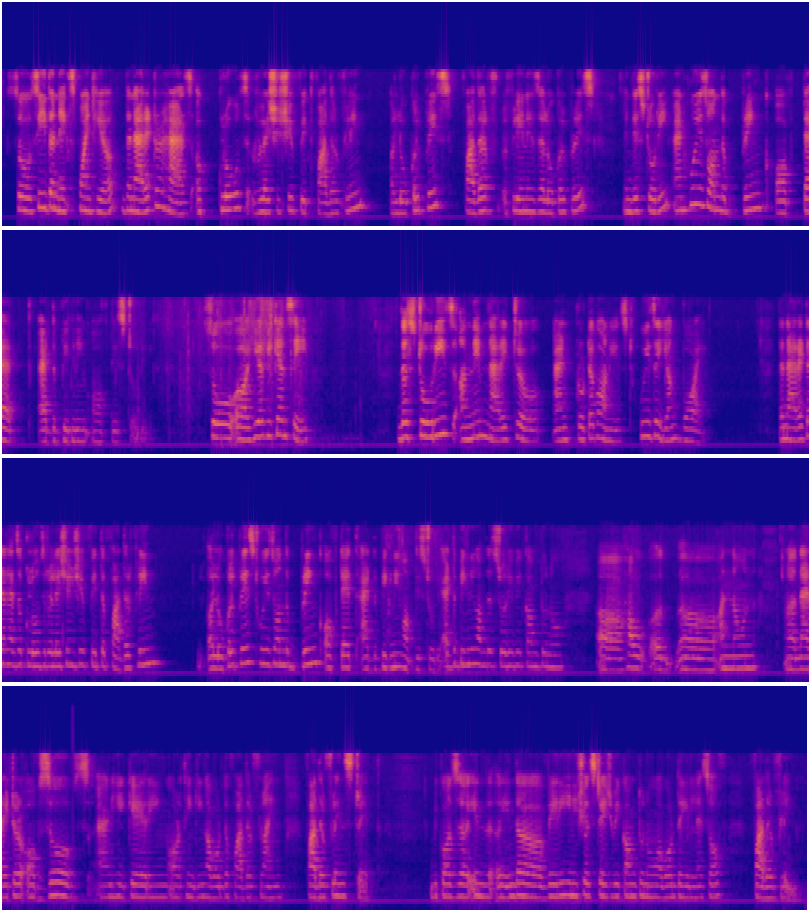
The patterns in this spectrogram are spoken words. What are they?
so see the next point here. The narrator has a close relationship with Father Flynn, a local priest. Father Flynn is a local priest in this story and who is on the brink of death at the beginning of this story. So uh, here we can say the story's unnamed narrator and protagonist who is a young boy. The narrator has a close relationship with the Father Flynn a local priest who is on the brink of death at the beginning of the story. At the beginning of the story, we come to know uh, how uh, uh, unknown uh, narrator observes and he caring or thinking about the father Flynn, father Flynn's death. Because uh, in the, in the very initial stage, we come to know about the illness of Father Flynn.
